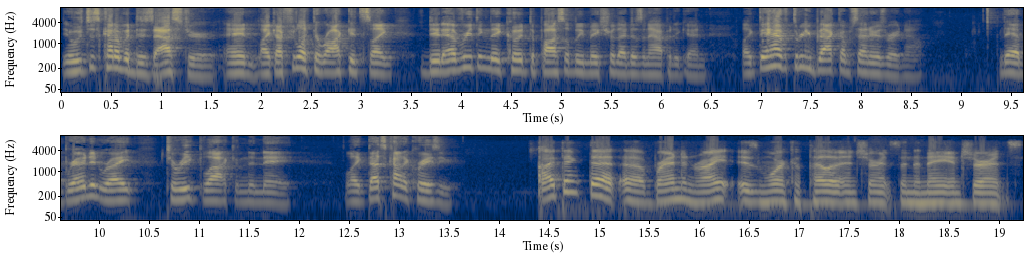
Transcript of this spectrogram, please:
it was just kind of a disaster. And like I feel like the Rockets like did everything they could to possibly make sure that doesn't happen again. Like they have three backup centers right now. They have Brandon Wright, Tarik Black, and Nene. Like that's kind of crazy. I think that uh, Brandon Wright is more Capela insurance than Nene insurance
